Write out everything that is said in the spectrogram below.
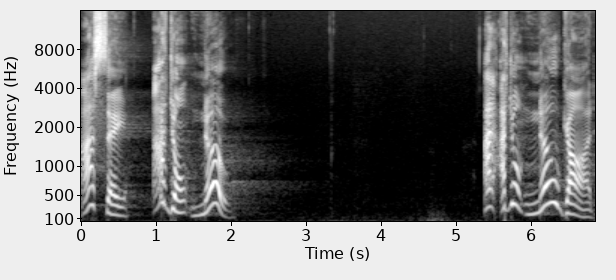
I say, I don't know. I, I, don't know, God,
